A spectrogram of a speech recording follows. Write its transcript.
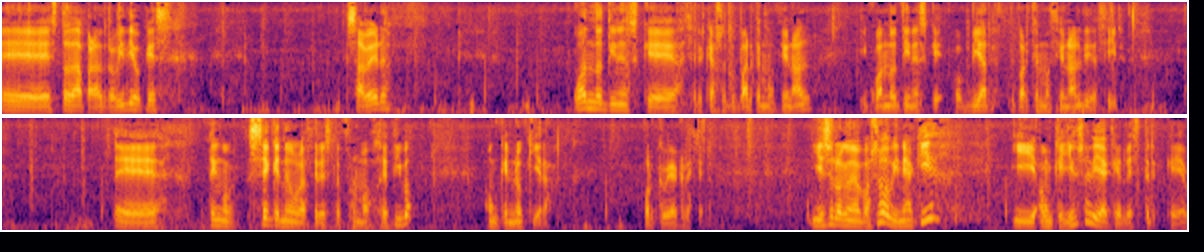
eh, esto da para otro vídeo que es saber cuándo tienes que hacer caso a tu parte emocional y cuándo tienes que obviar tu parte emocional y decir, eh, tengo, sé que tengo que hacer esto de forma objetiva, aunque no quiera, porque voy a crecer. Y eso es lo que me pasó, vine aquí y aunque yo sabía que, que,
